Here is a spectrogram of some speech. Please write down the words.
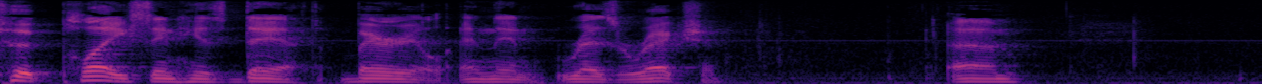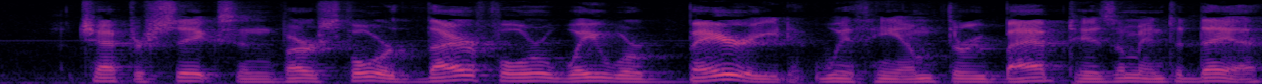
took place in his death, burial, and then resurrection. Um, chapter 6 and verse 4 Therefore we were buried with him through baptism into death,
